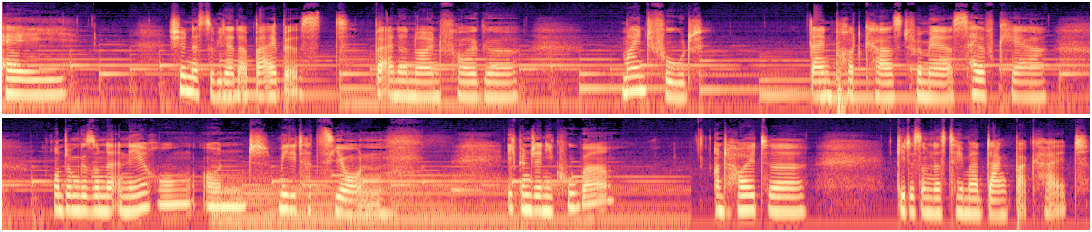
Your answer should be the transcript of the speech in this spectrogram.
Hey, schön, dass du wieder dabei bist bei einer neuen Folge Mindfood, dein Podcast für mehr Self-Care rund um gesunde Ernährung und Meditation. Ich bin Jenny Kuba und heute geht es um das Thema Dankbarkeit.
